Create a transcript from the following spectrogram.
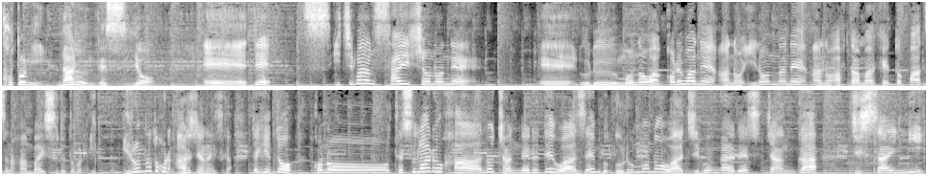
ことになるんですよ。えー、で一番最初のねえー、売るものはこれはねあのいろんなねあのアフターマーケットパーツの販売するところいろんなところあるじゃないですか。だけどこのテスラロハのチャンネルでは全部売るものは自分がレスちゃんが実際に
